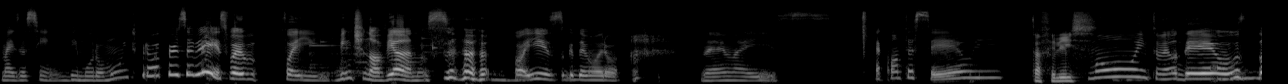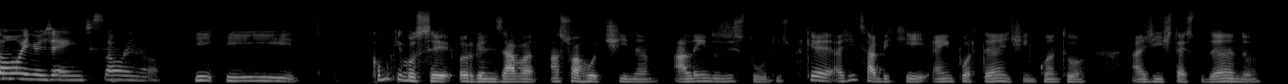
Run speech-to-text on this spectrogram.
Mas assim, demorou muito pra eu perceber isso. Foi, foi 29 anos. Uhum. Foi isso que demorou. Né? Mas aconteceu e Tá feliz? muito, meu Deus, sonho, gente, sonho. E, e como que você organizava a sua rotina além dos estudos? Porque a gente sabe que é importante, enquanto a gente está estudando,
